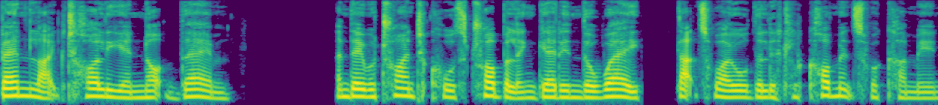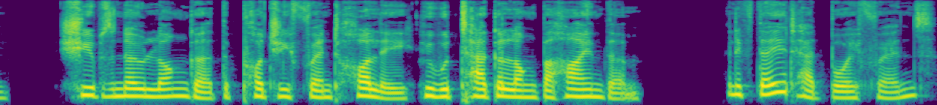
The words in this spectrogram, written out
Ben liked Holly and not them, and they were trying to cause trouble and get in the way. That's why all the little comments were coming. She was no longer the podgy friend Holly who would tag along behind them. And if they had had boyfriends,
